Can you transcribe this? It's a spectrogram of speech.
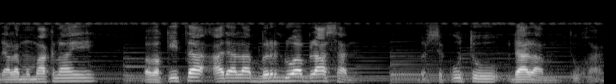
dalam memaknai bahwa kita adalah berdua belasan bersekutu dalam Tuhan.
